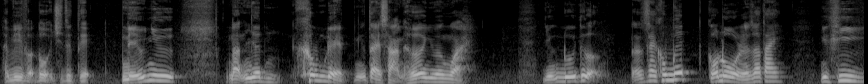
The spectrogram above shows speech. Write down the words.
hành vi phạm tội trên thực tế. Nếu như nạn nhân không để những tài sản hơi như bên ngoài, những đối tượng sẽ không biết có đồ để ra tay, nhưng khi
